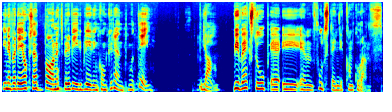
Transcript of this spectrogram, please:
Innebär det också att barnet bredvid blir en konkurrent mot dig? Ja, vi växte upp eh, i en fullständig konkurrens.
